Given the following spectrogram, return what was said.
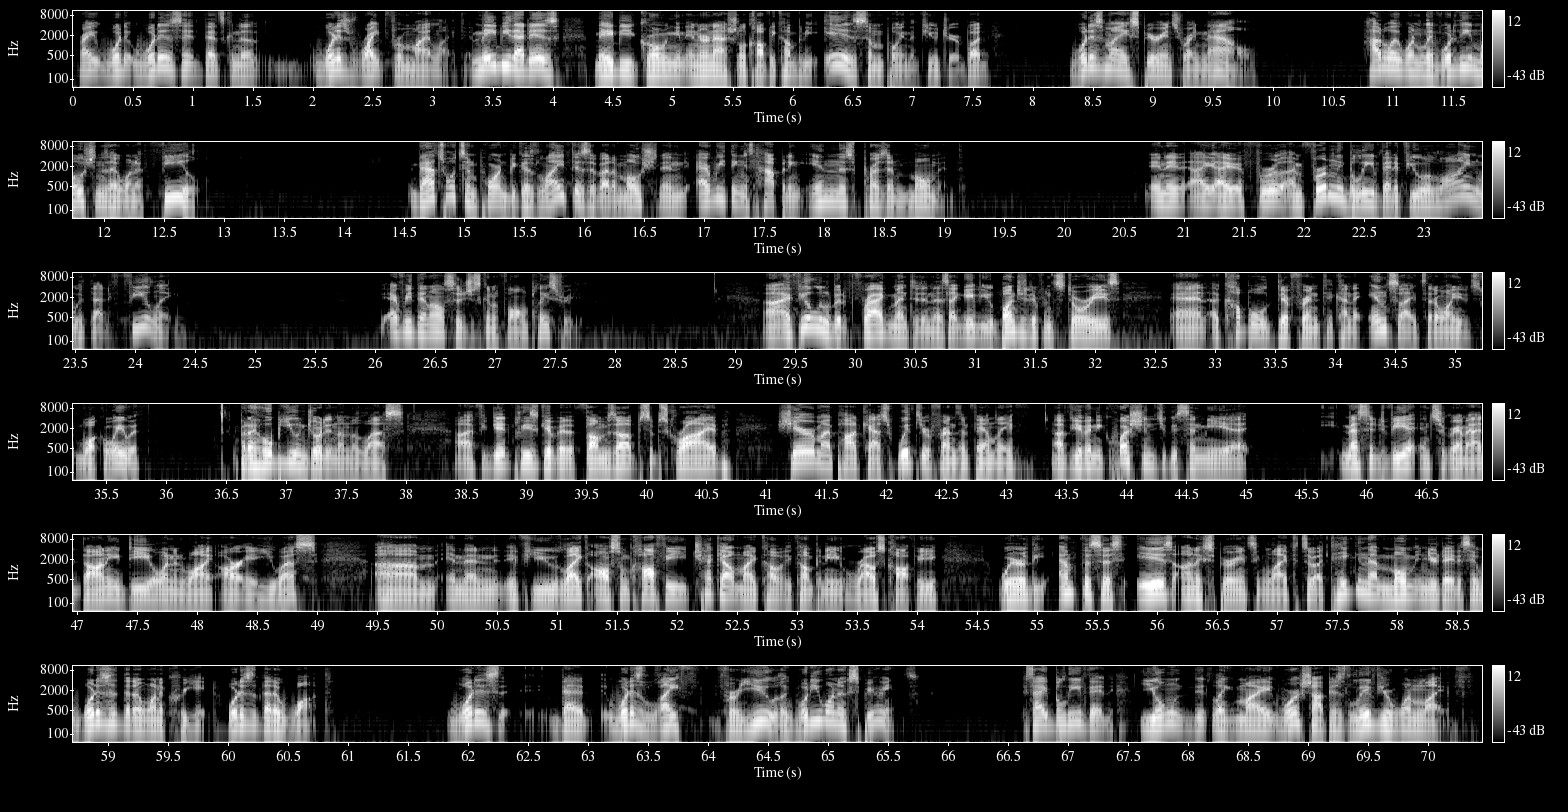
right? What what is it that's gonna what is right for my life? And maybe that is maybe growing an international coffee company is some point in the future, but what is my experience right now? How do I want to live? What are the emotions I want to feel? That's what's important because life is about emotion and everything is happening in this present moment. And it, I, I, I firmly believe that if you align with that feeling, everything else is just going to fall in place for you. Uh, I feel a little bit fragmented in this. I gave you a bunch of different stories and a couple different kind of insights that I want you to walk away with. But I hope you enjoyed it nonetheless. Uh, if you did, please give it a thumbs up, subscribe, share my podcast with your friends and family. Uh, if you have any questions, you can send me a message via Instagram at Donny, D O N N Y R A U S. Um, and then if you like awesome coffee, check out my coffee company, Raus Coffee, where the emphasis is on experiencing life. It's about taking that moment in your day to say, what is it that I want to create? What is it that I want? What is that? What is life for you? Like, what do you want to experience? Because I believe that you only, like my workshop is live your one life.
